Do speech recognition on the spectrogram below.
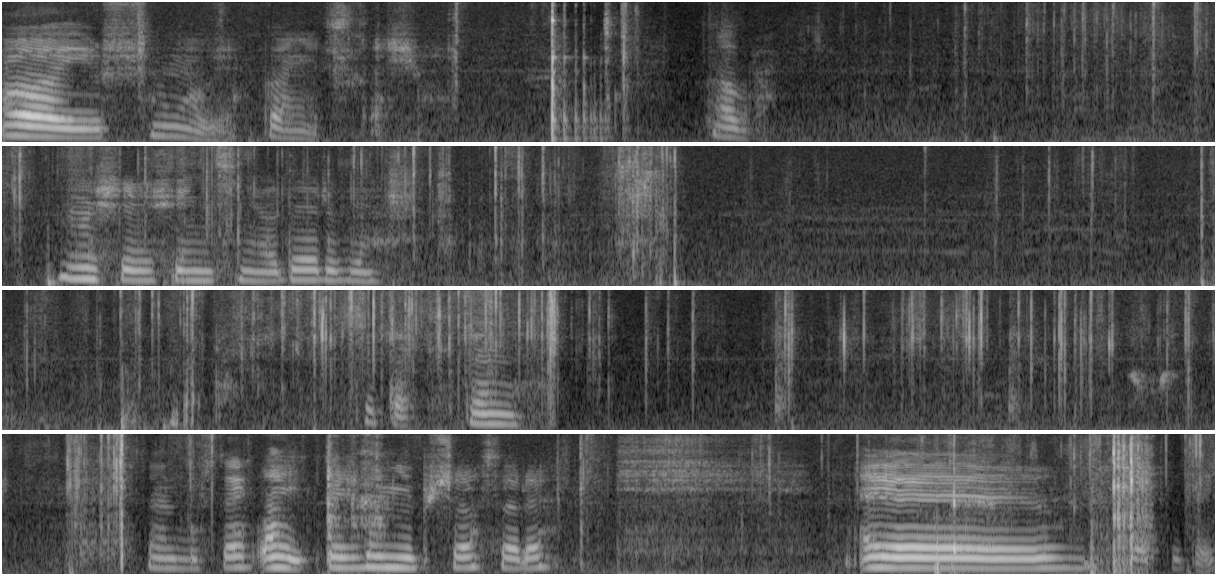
Oj, już mówię, koniec Stasiu. Dobra. Myślę, że się nic nie oderwie. To tak, ten... Ten booster... Oj, ktoś do mnie pisze, sorry. Eee, tutaj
